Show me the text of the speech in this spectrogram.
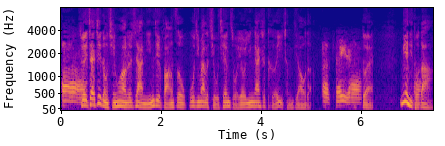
啊。所以在这种情况之下，您这房子我估计卖了九千左右，应该是可以成交的。啊，可以啊。对，面积多大？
